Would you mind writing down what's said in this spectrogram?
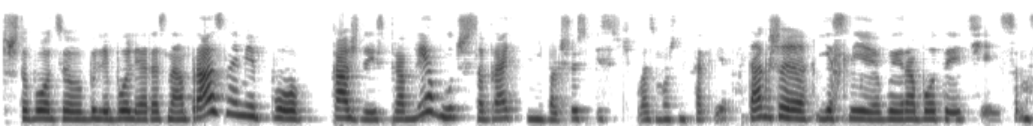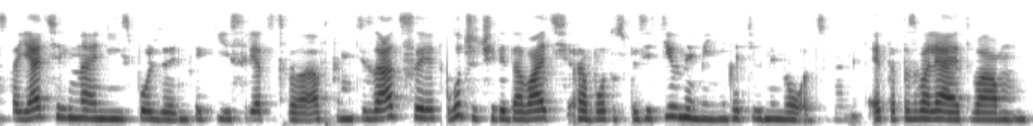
Чтобы отзывы были более разнообразными по каждой из проблем лучше собрать небольшой списочек возможных ответов. Также, если вы работаете самостоятельно, не используя никакие средства автоматизации, лучше чередовать работу с позитивными и негативными отзывами. Это позволяет вам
